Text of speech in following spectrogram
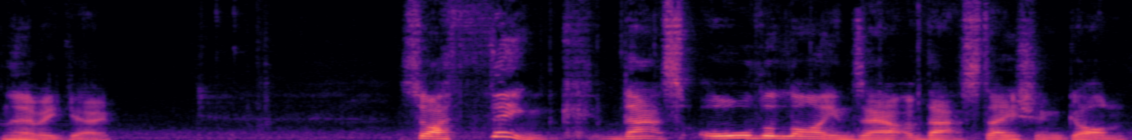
There we go. So I think that's all the lines out of that station gone.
